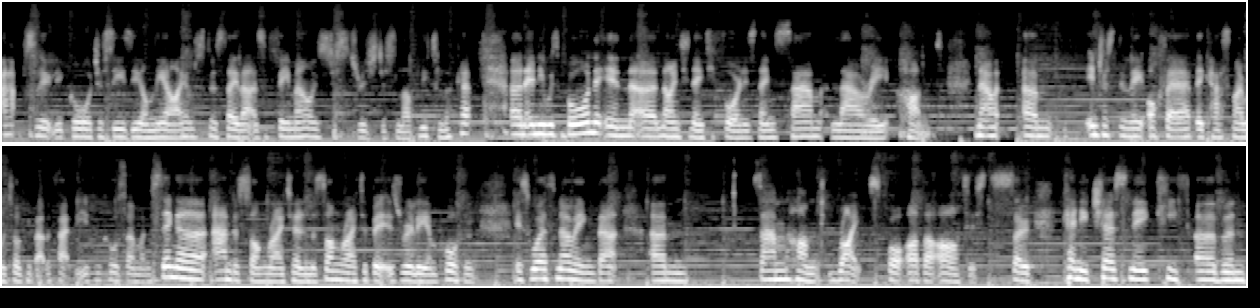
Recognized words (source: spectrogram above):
Absolutely gorgeous, easy on the eye. I'm just going to say that as a female. He's just, he's just lovely to look at. And, and he was born in uh, 1984, and his name's Sam Lowry Hunt. Now, um, interestingly, off air, Big Hass and I were talking about the fact that you can call someone a singer and a songwriter, and the songwriter bit is really important. It's worth knowing that. Um, Sam Hunt writes for other artists. So Kenny Chesney, Keith Urban,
